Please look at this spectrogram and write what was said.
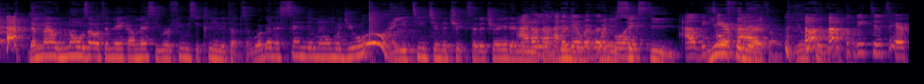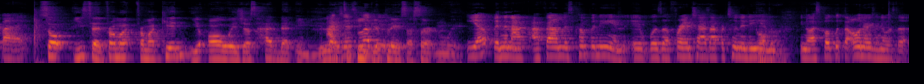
the man knows how to make a mess. He refuses to clean it up. So we're gonna send him home with you, Ooh. and you teach him the tricks of the trade. And I don't know how to deal with little when boys. he's 16. I'll be You'll terrified. figure it out. You'll figure it out. would be too terrified. So you said from a from a kid, you always just had that in you. You like to keep your it. place a certain way. Yep, and then I, I found this company and it was a franchise opportunity and you know I spoke with the owners and it was a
